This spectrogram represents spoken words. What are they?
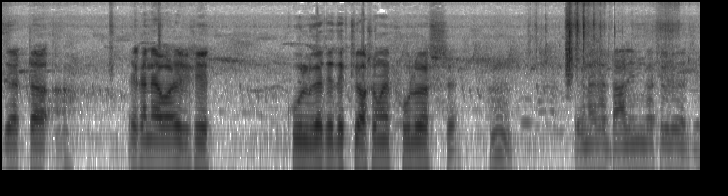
দু একটা এখানে আবার কুল গাছে দেখছি অসময় ফুল আসছে হুম এখানে একটা ডালিম গাছও রয়েছে।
